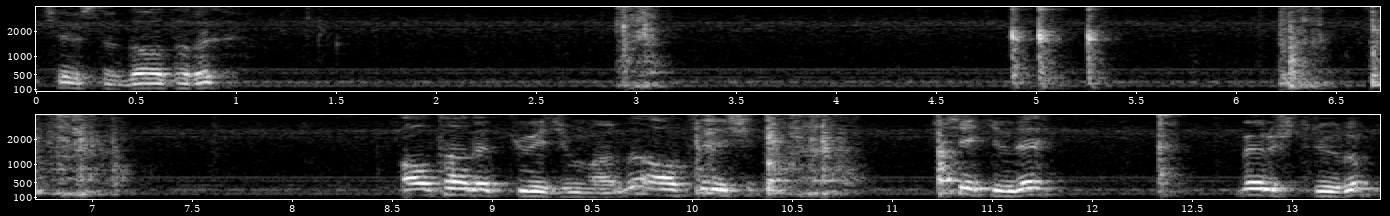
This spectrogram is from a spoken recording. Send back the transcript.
içerisine dağıtarak 6 adet güvecim vardı. 6 eşit şekilde bölüştürüyorum.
